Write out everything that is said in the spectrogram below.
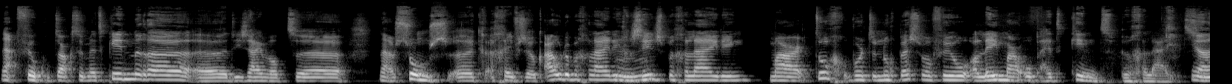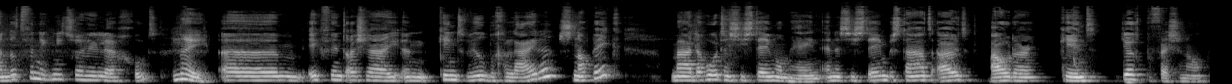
nou, veel contacten met kinderen, eh, die zijn wat, eh, nou soms geven ze ook ouderbegeleiding, Mhm. gezinsbegeleiding, maar toch wordt er nog best wel veel alleen maar op het kind begeleid. Ja, en dat vind ik niet zo heel erg goed. Nee. Ehm, ik vind als jij een kind wil begeleiden, snap ik. Maar daar hoort een systeem omheen. En een systeem bestaat uit ouder, kind, jeugdprofessional.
